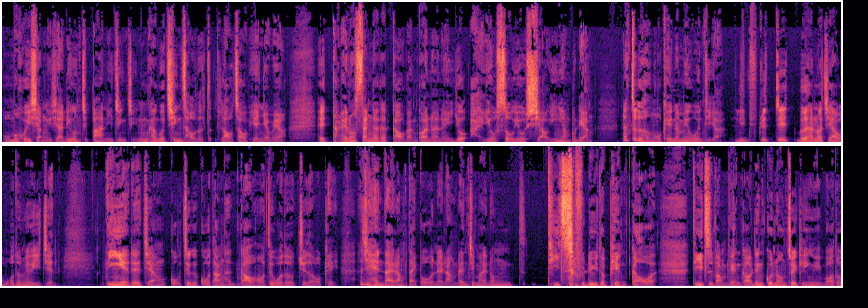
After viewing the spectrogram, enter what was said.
我们回想一下，你讲几百年前前，你们看过清朝的老照片有没有？诶，大概拢三个个搞感官了呢，又矮又瘦又小，营养不良。那这个很 OK，那没有问题啊。你这这不是很多家我都没有意见。你也在讲果这个果糖很高哈，这我都觉得 OK。而且现代人大部分的人，咱今麦拢体脂率都偏高啊，体脂肪偏高。连滚红最近因为无多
